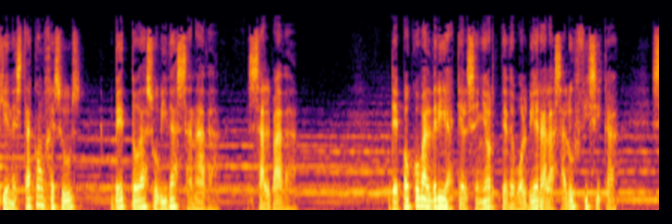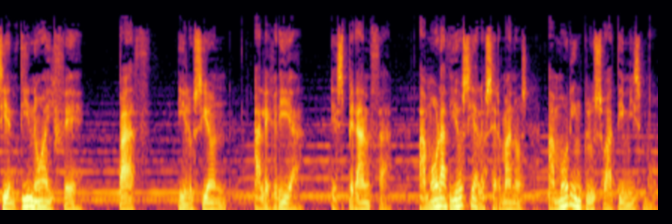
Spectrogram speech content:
Quien está con Jesús ve toda su vida sanada, salvada. De poco valdría que el Señor te devolviera la salud física si en ti no hay fe, paz, ilusión, alegría, esperanza, amor a Dios y a los hermanos, amor incluso a ti mismo.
